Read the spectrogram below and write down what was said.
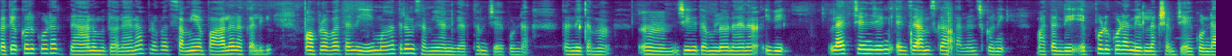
ప్రతి ఒక్కరు కూడా జ్ఞానముతోనైనా ప్రభా సమయ పాలన కలిగి మా ప్రభా తండ్రి ఏమాత్రం సమయాన్ని వ్యర్థం చేయకుండా తండ్రి తమ జీవితంలోనైనా ఇవి లైఫ్ చేంజింగ్ ఎగ్జామ్స్గా తలంచుకొని మా తండ్రి ఎప్పుడు కూడా నిర్లక్ష్యం చేయకుండా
